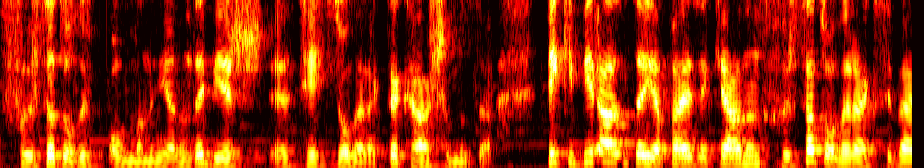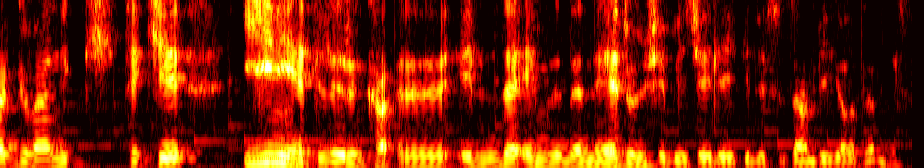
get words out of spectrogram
fırsat olup olmanın yanında bir e, tehdit olarak da karşımızda. Peki biraz da yapay zekanın fırsat olarak siber güvenlikteki iyi niyetlilerin e, elinde, emrinde neye dönüşebileceğiyle ilgili sizden bilgi alabilir miyiz?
